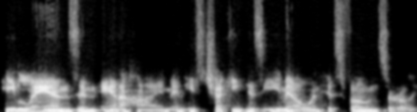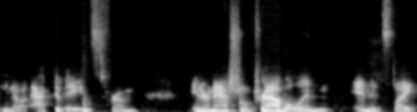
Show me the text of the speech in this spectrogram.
he lands in anaheim and he's checking his email when his phone sort of you know activates from international travel and and it's like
